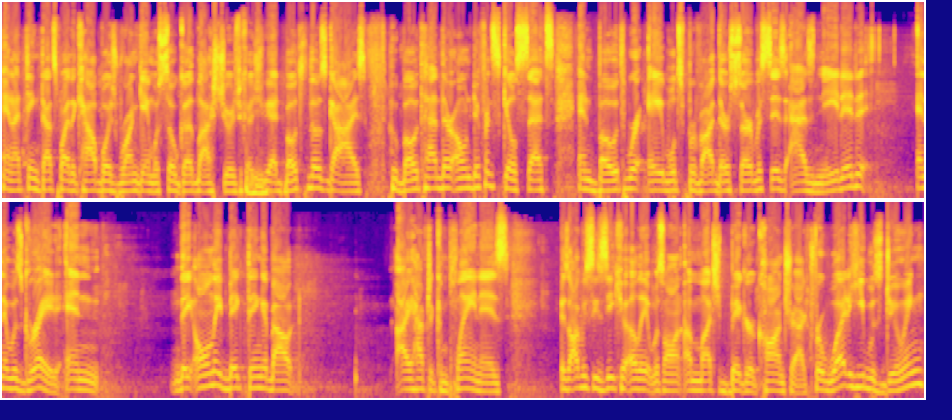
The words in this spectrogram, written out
and I think that's why the Cowboys' run game was so good last year, is because you mm-hmm. had both of those guys who both had their own different skill sets, and both were able to provide their services as needed, and it was great. And the only big thing about I have to complain is is obviously Ezekiel Elliott was on a much bigger contract. For what he was doing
